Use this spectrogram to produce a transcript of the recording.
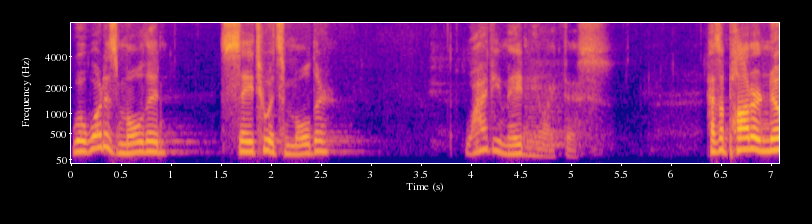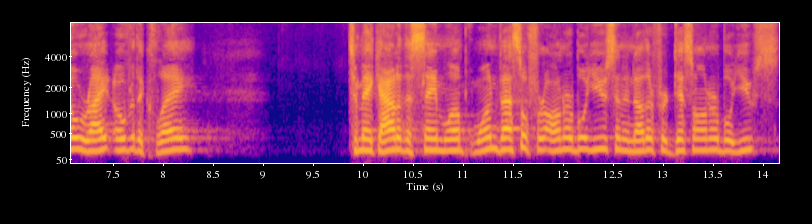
Will what is molded say to its molder, Why have you made me like this? Has a potter no right over the clay to make out of the same lump one vessel for honorable use and another for dishonorable use?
